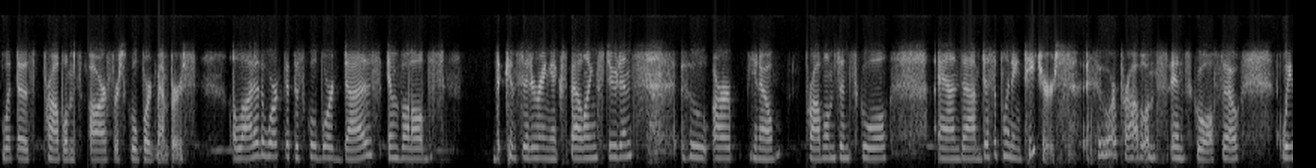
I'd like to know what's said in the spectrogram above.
what those problems are for school board members. A lot of the work that the school board does involves the, considering expelling students who are, you know, problems in school and um, disciplining teachers who are problems in school. So we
